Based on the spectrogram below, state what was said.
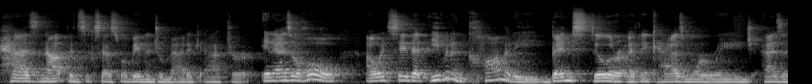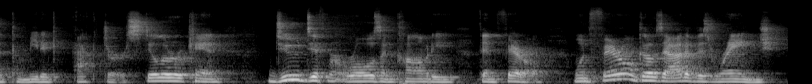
has not been successful being a dramatic actor. And as a whole, I would say that even in comedy, Ben Stiller, I think, has more range as a comedic actor. Stiller can do different roles in comedy than Ferrell. When Ferrell goes out of his range,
